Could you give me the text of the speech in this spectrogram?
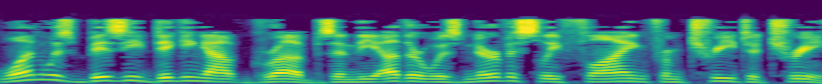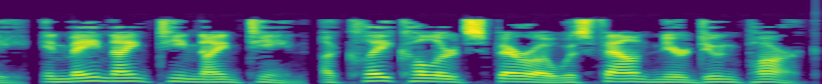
One was busy digging out grubs and the other was nervously flying from tree to tree. In May 1919, a clay-colored sparrow was found near Dune Park.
